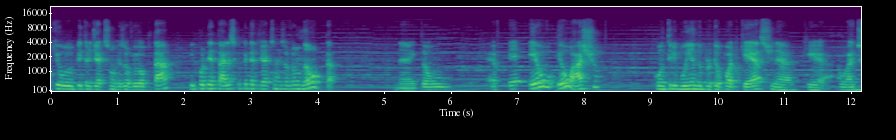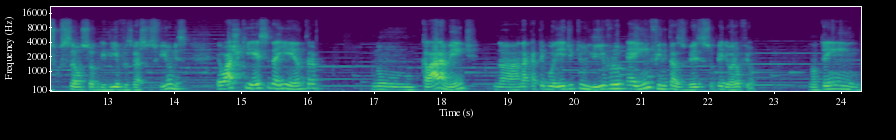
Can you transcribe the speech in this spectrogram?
que o Peter Jackson resolveu optar e por detalhes que o Peter Jackson resolveu não optar. Né? Então, é, é, eu, eu acho, contribuindo para o teu podcast, né, que é a discussão sobre livros versus filmes, eu acho que esse daí entra num, claramente na, na categoria de que o livro é infinitas vezes superior ao filme. Não tem,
